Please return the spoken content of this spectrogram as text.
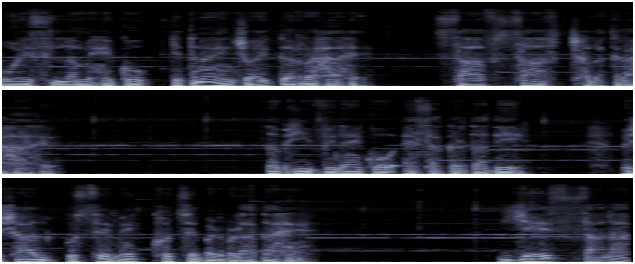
वो इस लम्हे को कितना एंजॉय कर रहा है साफ़ साफ़ छलक रहा है। तभी विनय को ऐसा करता देख, विशाल गुस्से में खुद से बड़बड़ाता है। ये साला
